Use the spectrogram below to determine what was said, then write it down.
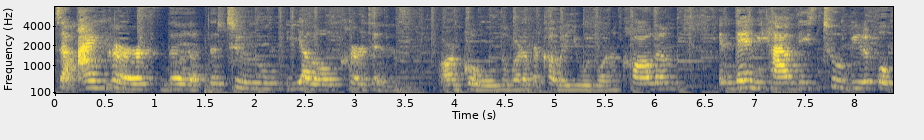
to anchor the the two yellow curtains or gold or whatever color you would want to call them. And then we have these two beautiful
